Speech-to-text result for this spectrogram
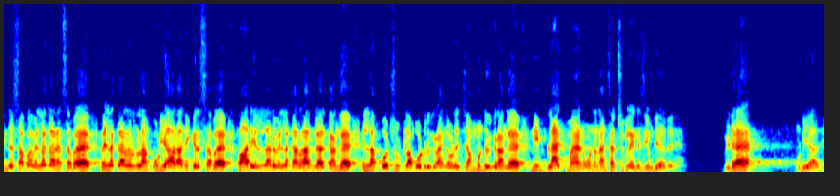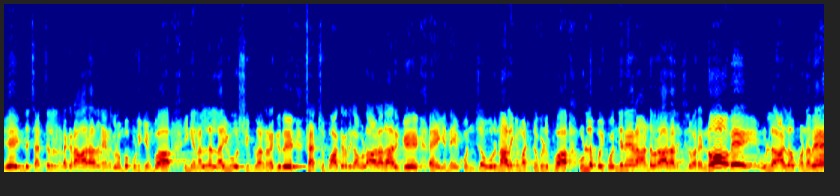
இந்த சபை வெள்ளக்காரன் சபை. வெள்ளக்காரர்கள்லாம் கூடி ஆராதிக்கிற சபை. பாரு எல்லாரும் வெள்ளக்காரங்க இருக்காங்க. எல்லாம் கோட் ஷூட்லாம் போட்டுருக்காங்க அவ்வளவு ஜம்மன் இருக்காங்க. நீ பிளாக் மேன் உன்னை நான் சர்ச்சுக்குள்ள என்ன செய்ய முடியாது? விட முடியாது. ஏ இந்த சர்ச்சில் நடக்கிற ஆராதனை எனக்கு ரொம்ப பிடிக்கும்பா. இங்க நல்ல லைவ் ஒர்ஷிப்லாம் நடக்குது. சர்ச் பார்க்கறதுக்கு அவ்வளவு அழகா இருக்கு. என்னை கொஞ்சம் ஒரு நாளைக்கு மட்டும் விடுப்பா. உள்ள போய் கொஞ்ச நேரம் ஆண்டவர் ஆராதிச்சிட்டு வரேன். நோ வே உள்ள அலோ பண்ணவே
